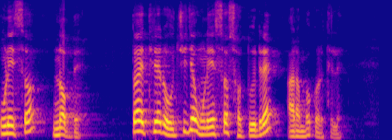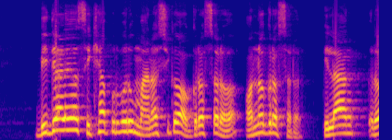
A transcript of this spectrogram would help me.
ଉଣେଇଶହ ନବେ? ତ ଏଥିରେ ରହୁଛି ଯେ ଉଣେଇଶହ ସତୁରିରେ ଆରମ୍ଭ କରିଥିଲେ। ବିଦ୍ୟାଳୟ ଶିକ୍ଷା ପୂର୍ବରୁ ମାନସିକ ଅଗ୍ରସର ଅନଗ୍ରସର ପିଲାର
